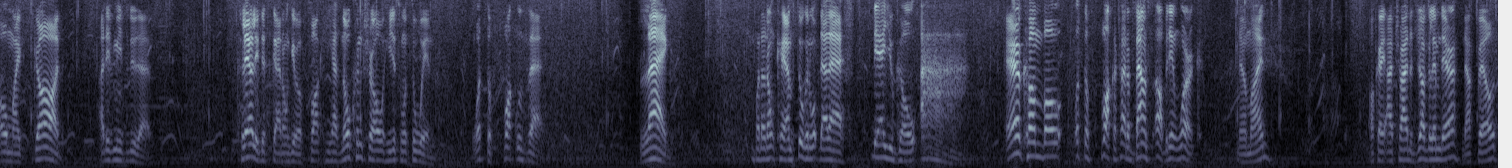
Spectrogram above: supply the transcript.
Oh my god. I didn't mean to do that. Clearly this guy don't give a fuck. He has no control, he just wants to win. What the fuck was that? Lag. But I don't care, I'm still gonna whoop that ass. There you go. Ah. Air combo. What the fuck? I tried to bounce up. It didn't work. Never mind. Okay, I tried to juggle him there. That failed.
